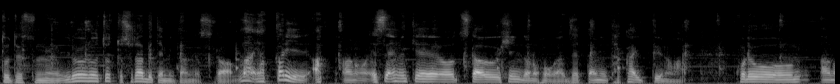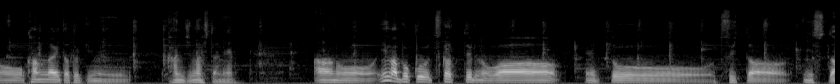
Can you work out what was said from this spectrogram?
とですね、いろいろちょっと調べてみたんですが、まあやっぱりああの SNK を使う頻度の方が絶対に高いっていうのは、これをあの考えた時に感じましたね。あの今僕使ってるのは、えっと、Twitter、インスタ、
